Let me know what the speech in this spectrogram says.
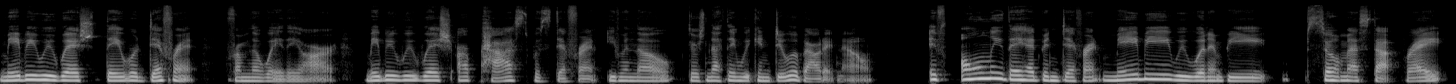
Maybe we wish they were different from the way they are. Maybe we wish our past was different, even though there's nothing we can do about it now. If only they had been different, maybe we wouldn't be so messed up, right?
